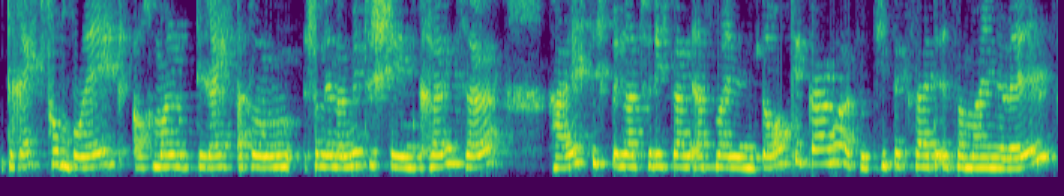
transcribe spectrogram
direkt vom Break auch mal direkt, also schon in der Mitte stehen könnte. Heißt, ich bin natürlich dann erstmal in den Dog gegangen, also T-Pack-Seite ist ja meine Welt.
